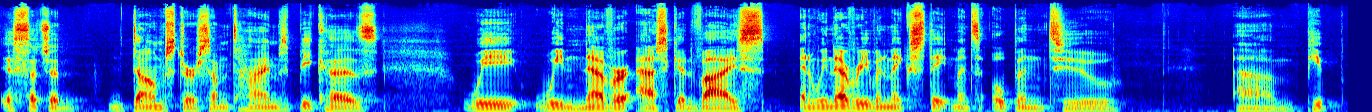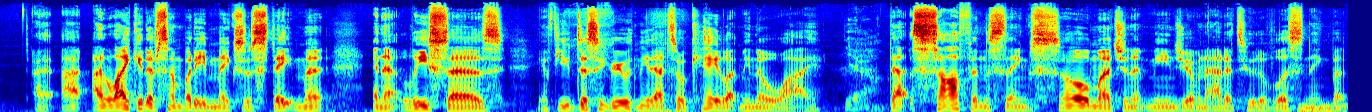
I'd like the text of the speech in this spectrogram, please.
is such a dumpster sometimes because we we never ask advice and we never even make statements open to um, people. I, I, I like it if somebody makes a statement and at least says, if you disagree with me, that's okay. Let me know why. Yeah. That softens things so much and it means you have an attitude of listening. But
